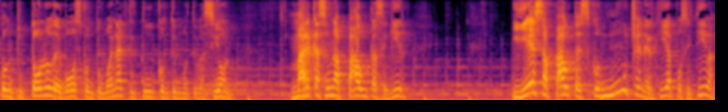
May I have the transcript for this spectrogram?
con tu tono de voz, con tu buena actitud, con tu motivación, marcas una pauta a seguir, y esa pauta es con mucha energía positiva,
